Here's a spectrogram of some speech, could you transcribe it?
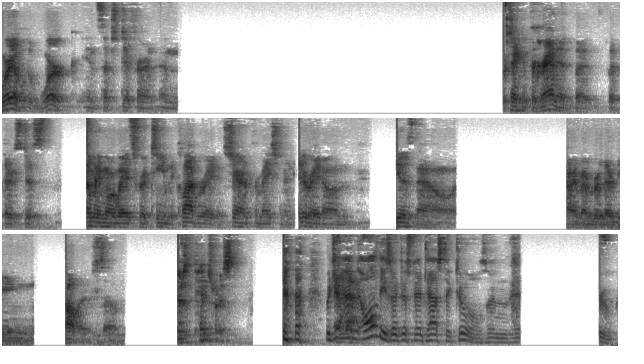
we're able to work in such different and we're taken for granted, but but there's just so many more ways for a team to collaborate and share information and iterate on ideas now. I remember there being college, so. There's Pinterest. which I mean, all these are just fantastic tools and, and true.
